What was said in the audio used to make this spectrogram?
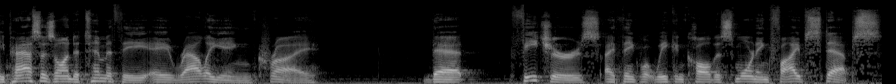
he passes on to Timothy a rallying cry that features, I think, what we can call this morning five steps,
